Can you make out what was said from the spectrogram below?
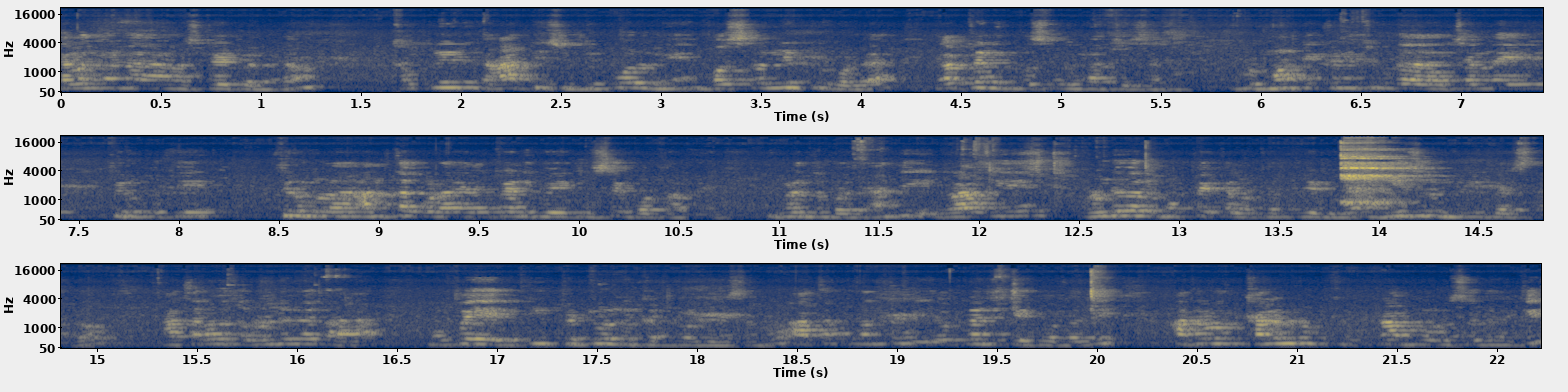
తెలంగాణ స్టేట్లో మేడం కంప్లీట్ ఆర్టీసీ డిపోల్ని బస్సులన్నింటినీ కూడా ఎలక్ట్రానిక్ బస్సులు మార్చేశారు. ఇప్పుడు మనకి ఇక్కడ నుంచి కూడా చెన్నై తిరుపతి తిరుమల అంతా కూడా ఎలక్ట్రానిక్ వెహికల్సే పోతా ఉన్నాయి. ఇప్పుడు ఎంత పోతుంది? అంటే రాబోయే రెండు వేల ముప్పై కల్లా కంప్లీట్గా డీజిల్ మిగిలిపేస్తారు ఆ తర్వాత రెండు వేల ముప్పై ఐదుకి పెట్రోల్ని కంట్రోల్ చేస్తాము ఆ తర్వాత అంతా ఎలక్ట్రానిక్ అయిపోతుంది ఆ తర్వాత కరెంటు ప్రాబ్లం వస్తుందానికి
